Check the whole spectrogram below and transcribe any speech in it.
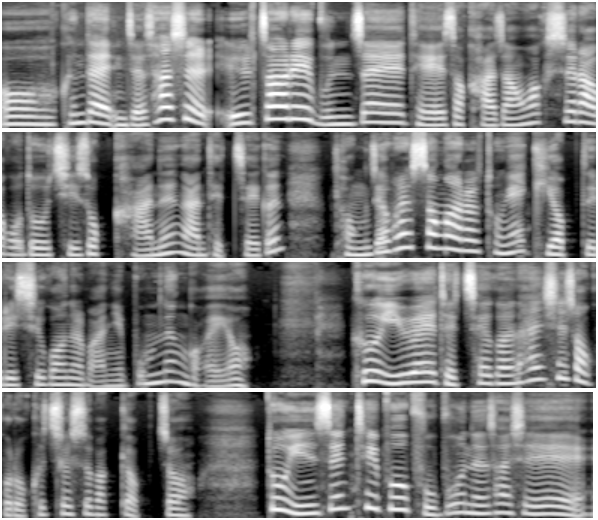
어, 근데 이제 사실 일자리 문제에 대해서 가장 확실하고도 지속 가능한 대책은 경제 활성화를 통해 기업들이 직원을 많이 뽑는 거예요. 그 이외의 대책은 한시적으로 그칠 수밖에 없죠. 또 인센티브 부분은 사실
